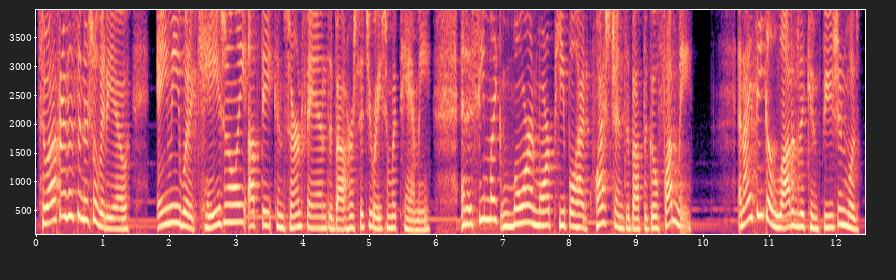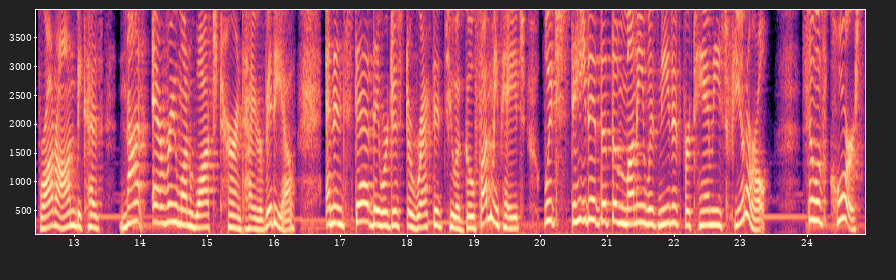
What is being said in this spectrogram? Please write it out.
So, after this initial video, Amy would occasionally update concerned fans about her situation with Tammy, and it seemed like more and more people had questions about the GoFundMe. And I think a lot of the confusion was brought on because not everyone watched her entire video, and instead they were just directed to a GoFundMe page which stated that the money was needed for Tammy's funeral. So, of course,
